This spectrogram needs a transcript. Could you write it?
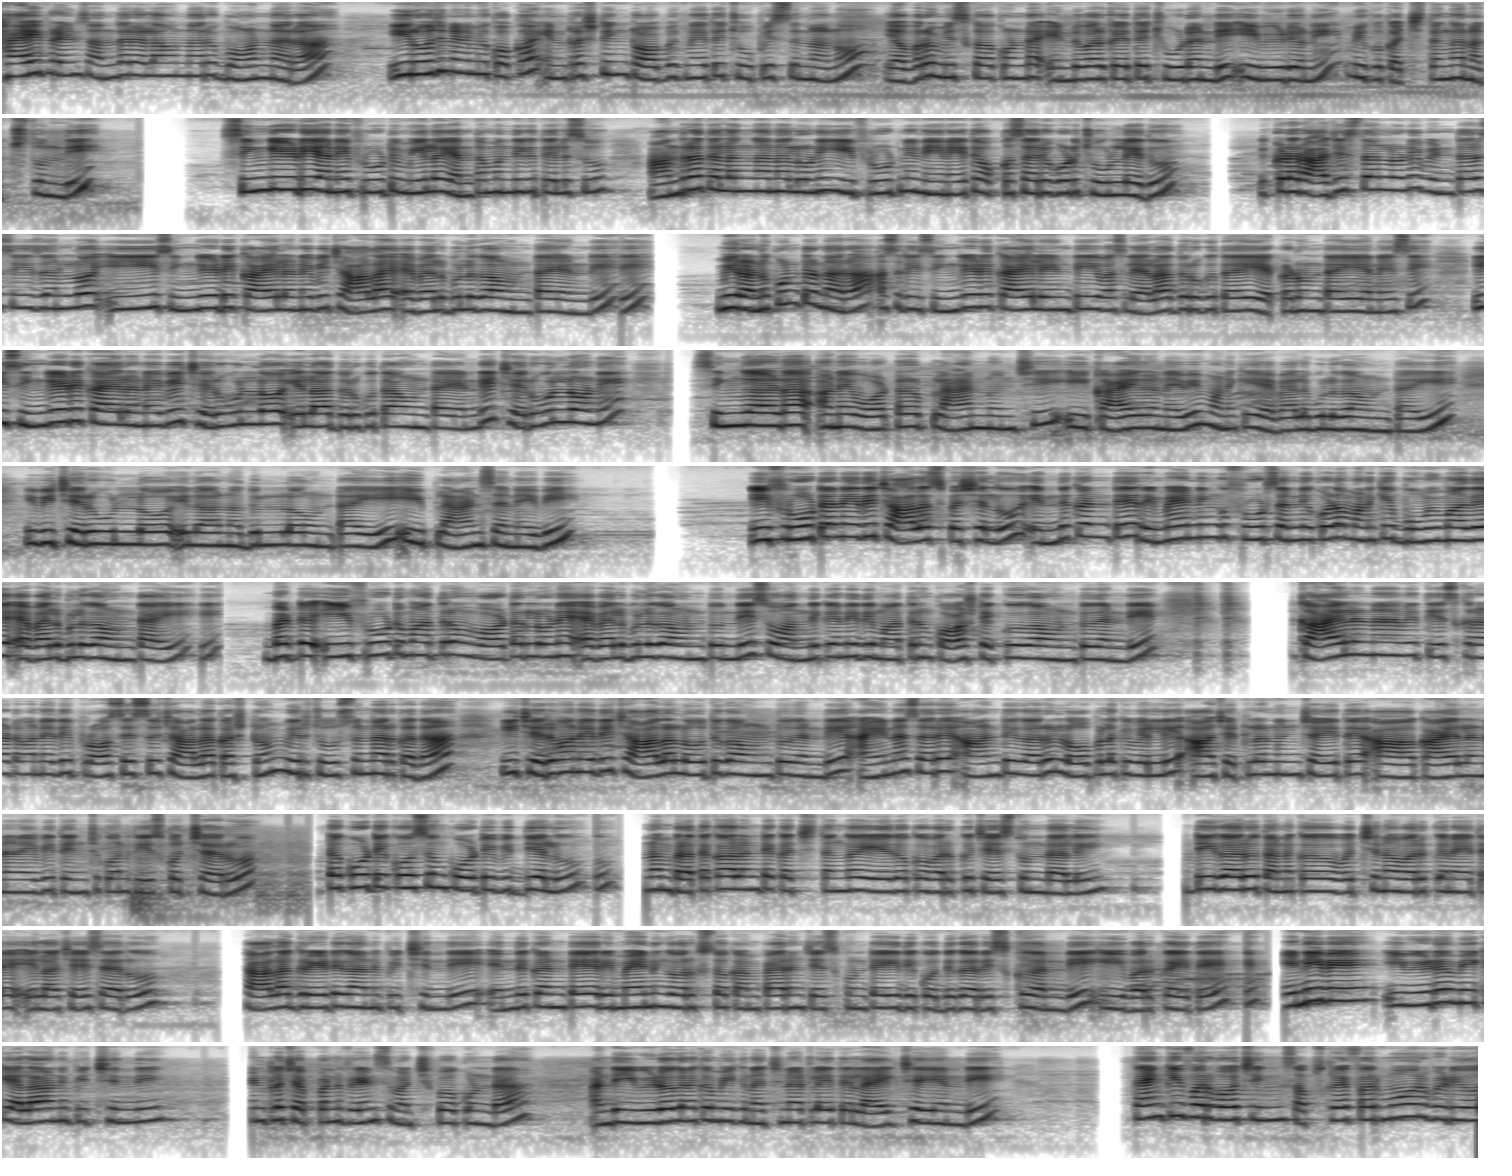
Hi friends అందరు ఎలా ఉన్నారు? బాగున్నారా? ఈరోజు నేను మీకు ఒక ఇంట్రెస్టింగ్ టాపిక్ని అయితే చూపిస్తున్నాను. ఎవరు మిస్ కాకుండా ఎండ్ వరకు అయితే చూడండి. ఈ వీడియోని మీకు ఖచ్చితంగా నచ్చుతుంది. సింగేడి అనే ఫ్రూట్ మీలో ఎంతమందికి తెలుసు? ఆంధ్ర తెలంగాణలోని ఈ ఫ్రూట్ని నేనైతే ఒక్కసారి కూడా చూడలేదు. ఇక్కడ రాజస్థాన్లోని వింటర్ సీజన్లో ఈ సింగేడి కాయలు అనేవి చాలా అవైలబుల్గా ఉంటాయండి. మీరు అనుకుంటున్నారా అసలు ఈ సింగేడి కాయలు ఏంటి అసలు ఎలా దొరుకుతాయి ఎక్కడ ఉంటాయి అనేసి? ఈ సింగేడి కాయలు అనేవి చెరువుల్లో ఇలా దొరుకుతూ ఉంటాయండి. చెరువుల్లోని సింగాడ అనే వాటర్ ప్లాంట్ నుంచి ఈ కాయలు అనేవి మనకి అవైలబుల్గా ఉంటాయి. ఇవి చెరువుల్లో ఇలా నదుల్లో ఉంటాయి ఈ ప్లాంట్స్ అనేవి. ఈ ఫ్రూట్ అనేది చాలా స్పెషల్. ఎందుకంటే రిమైనింగ్ ఫ్రూట్స్ అన్నీ కూడా మనకి భూమి మీదే అవైలబుల్గా ఉంటాయి. బట్ ఈ ఫ్రూట్ మాత్రం వాటర్లోనే అవైలబుల్గా ఉంటుంది. సో అందుకని ఇది మాత్రం కాస్ట్ ఎక్కువగా ఉంటుందండి. కాయలు అనేవి తీసుకురావడం అనేది ప్రాసెస్ చాలా కష్టం. మీరు చూస్తున్నారు కదా ఈ చెరువు అనేది చాలా లోతుగా ఉంటుందండి. అయినా సరే ఆంటీ గారు లోపలికి వెళ్ళి ఆ చెట్ల నుంచి అయితే ఆ కాయలను అనేవి తెంచుకొని తీసుకొచ్చారు. పుట్టకోటి కోసం కోటి విద్యలు. మనం బ్రతకాలంటే ఖచ్చితంగా ఏదో ఒక వర్క్ చేస్తుండాలి. ఆంటీ గారు తనకు వచ్చిన వర్క్నైతే ఇలా చేశారు. చాలా గ్రేట్గా అనిపించింది. ఎందుకంటే రిమైనింగ్ వర్క్స్తో కంపేర్ చేసుకుంటే ఇది కొద్దిగా రిస్క్ అండి ఈ వర్క్ అయితే. ఎనీవే ఈ వీడియో మీకు ఎలా అనిపించింది? ఇంట్లో చెప్పండి ఫ్రెండ్స్ మర్చిపోకుండా. అండ్ ఈ వీడియో కనుక మీకు నచ్చినట్లయితే లైక్ చేయండి. Thank you for watching. Subscribe for more video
